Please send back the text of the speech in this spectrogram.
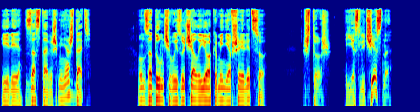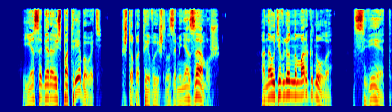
или заставишь меня ждать? Он задумчиво изучал ее окаменевшее лицо. Что ж, если честно, я собираюсь потребовать, чтобы ты вышла за меня замуж. Она удивленно моргнула. Свет.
